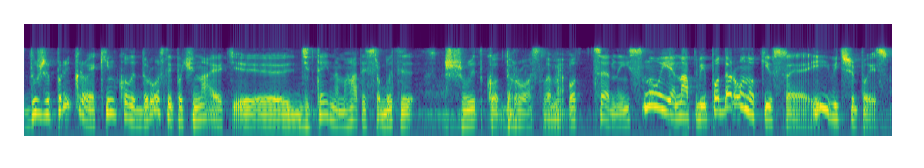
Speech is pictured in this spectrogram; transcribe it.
Дуже прикро, як інколи дорослі починають е, дітей намагатись робити швидко дорослими. От це не існує, на тобі подарунок і все, і відшипись.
